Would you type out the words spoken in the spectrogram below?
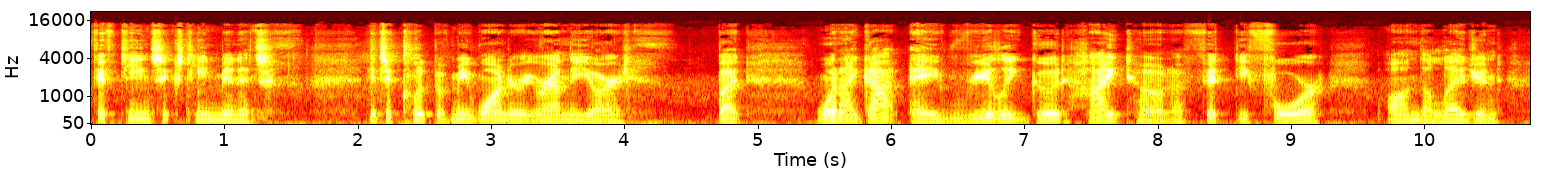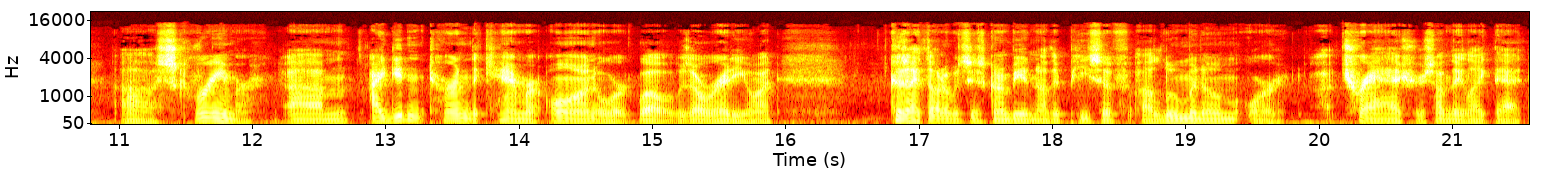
15, 16 minutes. It's a clip of me wandering around the yard. But when I got a really good high tone, a 54 on the Legend uh, Screamer, um, I didn't turn the camera on, or, well, it was already on, because I thought it was just going to be another piece of aluminum or uh, trash or something like that.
